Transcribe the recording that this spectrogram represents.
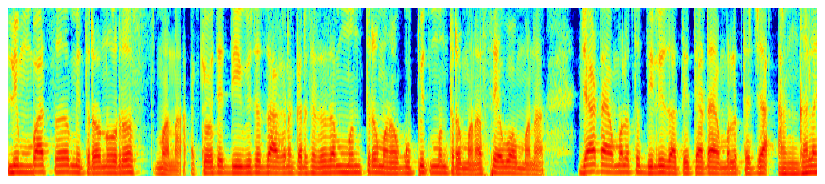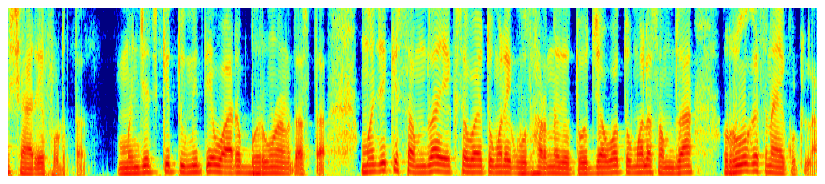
लिंबाचं मित्रांनो रस म्हणा किंवा त्या देवीचं जागरण करायचं त्याचा मंत्र म्हणा गुपित मंत्र म्हणा सेवा म्हणा ज्या टायमाला तो दिली जाते त्या टायमाला त्याच्या अंगाला शारे फोडतात. म्हणजेच की तुम्ही ते वारं भरवून आणत असता. म्हणजे की समजा एक सवय तुम्हाला एक उदाहरण देतो जेव्हा तुम्हाला समजा रोगच नाही कुठला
